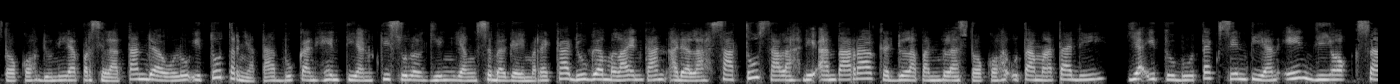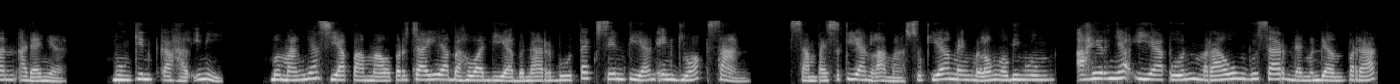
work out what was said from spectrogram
tokoh dunia persilatan dahulu itu ternyata bukan Hentian Kisuloging yang sebagai mereka duga melainkan adalah satu salah di antara ke-18 tokoh utama tadi, yaitu Butek Sintian In Gioksan adanya. Mungkinkah hal ini? Memangnya siapa mau percaya bahwa dia benar Butek Sintian In Gioksan? Sampai sekian lama Sukyameng melongo bingung, Akhirnya ia pun meraung gusar dan mendamperat,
